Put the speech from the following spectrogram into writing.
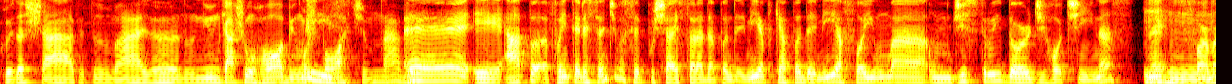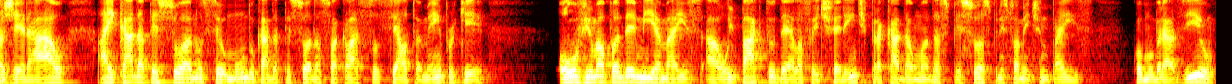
coisa chata e tudo mais. Ah, não, não encaixa um hobby, um Pois. esporte, nada. É, a foi interessante você puxar a história da pandemia, porque a pandemia foi uma, um destruidor de rotinas, né? Uhum. De forma geral. Aí cada pessoa no seu mundo, cada pessoa na sua classe social também, porque houve uma pandemia, mas ah, o impacto dela foi diferente para cada uma das pessoas, principalmente num país como o Brasil.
